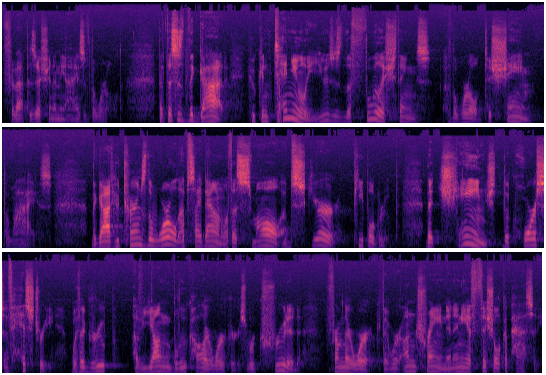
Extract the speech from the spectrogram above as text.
for that position in the eyes of the world. That this is the God who continually uses the foolish things of the world to shame the wise. The God who turns the world upside down with a small, obscure people group that changed the course of history with a group of young blue collar workers recruited from their work that were untrained in any official capacity.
